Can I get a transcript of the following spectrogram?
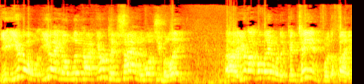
you, you're gonna, you ain't going to look like you're too sound in what you believe. Uh, you're not going to be able to contend for the faith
